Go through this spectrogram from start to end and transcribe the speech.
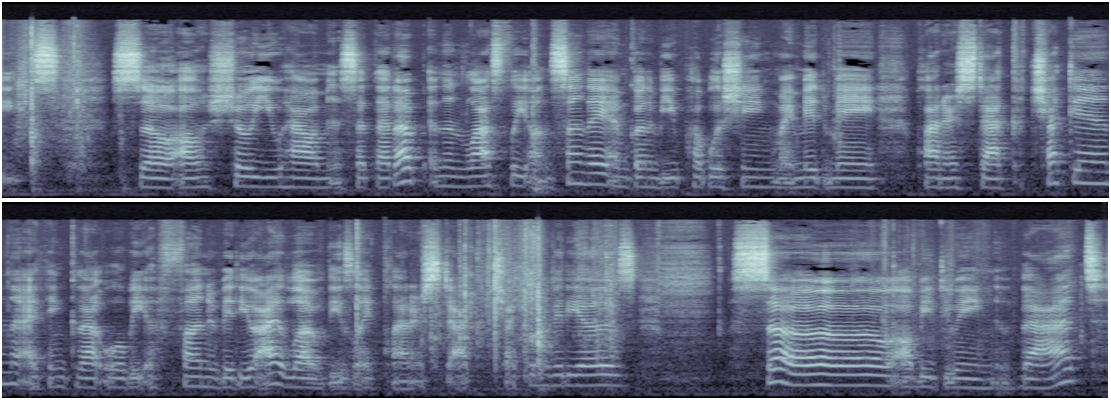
weeks. So I'll show you how I'm gonna set that up. And then lastly, on Sunday, I'm gonna be publishing my mid-May planner stack check-in. I think that will be a fun video. I love these like planner stack check-in videos. So I'll be doing that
